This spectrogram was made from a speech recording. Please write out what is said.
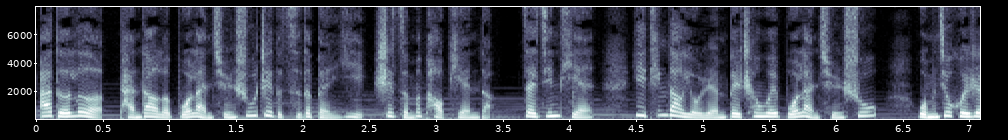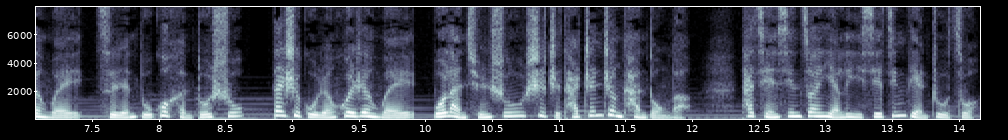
阿德勒谈到了“博览群书”这个词的本意是怎么跑偏的。在今天，一听到有人被称为博览群书，我们就会认为此人读过很多书。但是古人会认为博览群书是指他真正看懂了，他潜心钻研了一些经典著作，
